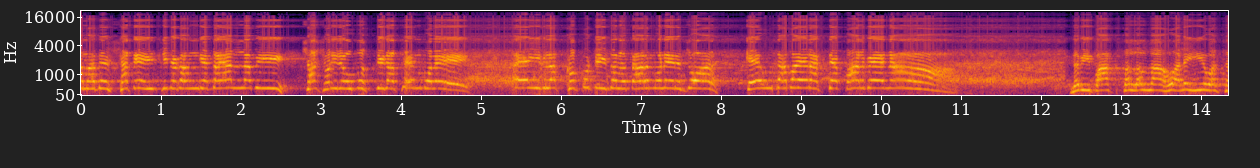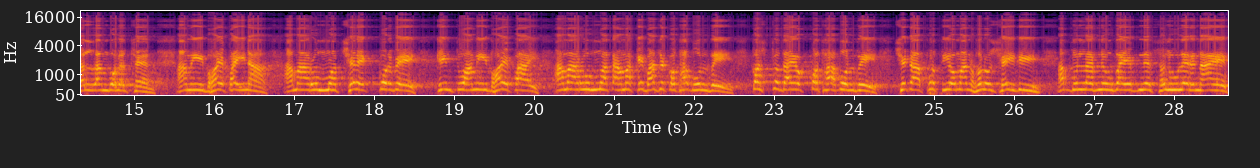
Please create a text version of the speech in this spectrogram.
আমাদের সাথে এই চিটাগঙ্গে দয়াল নবী সশরীরে উপস্থিত আছেন বলে। এই লক্ষ কোটি জনতার মনের জোয়ার কেউ দাবায় রাখতে পারবে না। নবী পাক সাল্লাল্লাহু আলাইহি ওয়াসাল্লাম বলেছেন, আমি ভয় পাই না। আমার উম্মত ছেড়ে করবে। কিন্তু আমি ভয় পাই। আমার উম্মত আমাকে বাজে কথা বলবে, কষ্টদায়ক কথা বলবে। সেটা প্রতীয়মান হলো সেই দিন। আব্দুল্লাহ ইবনে উবাই ইবনে সলুলের নায়েব।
